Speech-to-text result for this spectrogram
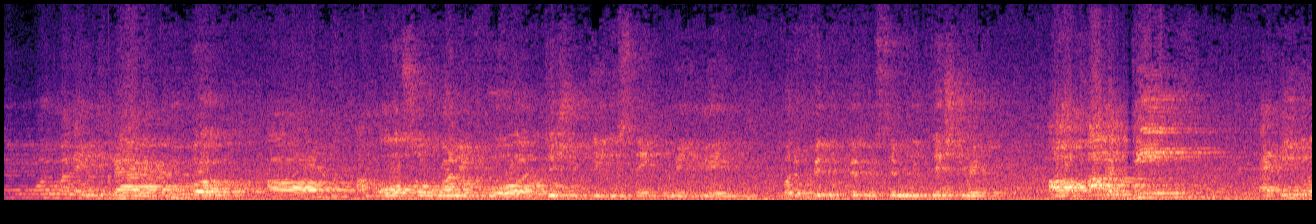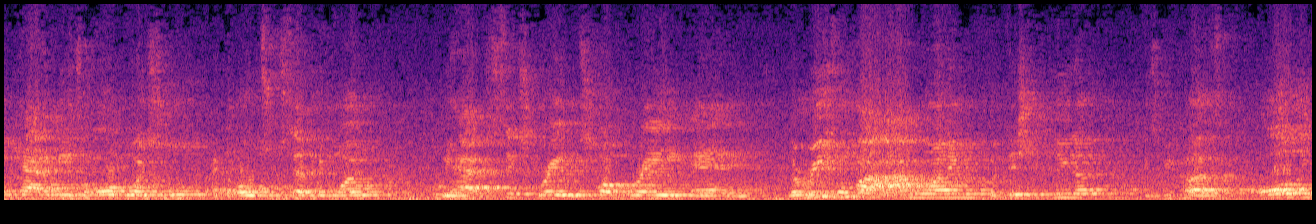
everyone. My name is Barry Cooper. Um, I'm also running for District Leader State Committee for the 55th Assembly District. Um, I'm a dean at Eagle Academy. It's an all-boys school at the O271. We have sixth grade and 12th grade, and the reason why I'm running for district leader is because all the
